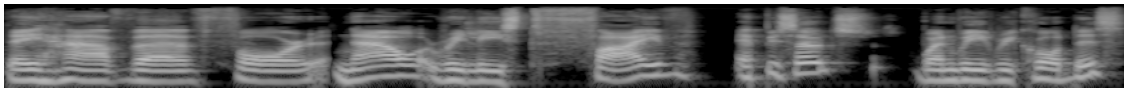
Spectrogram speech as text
They have, uh, for now, released five episodes when we record this.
